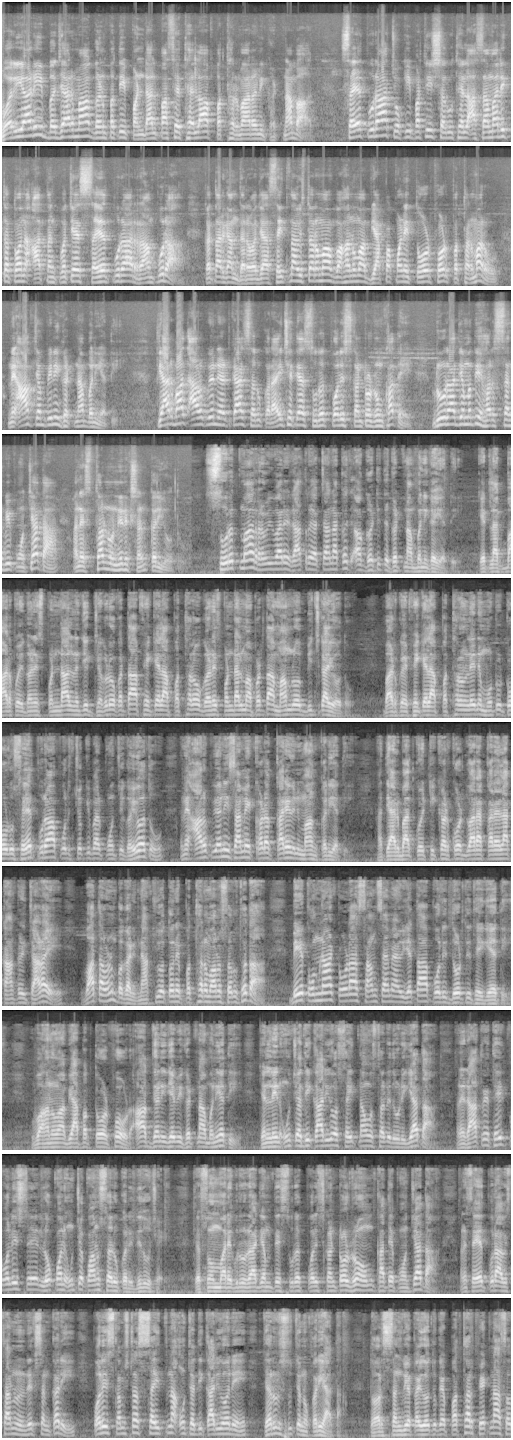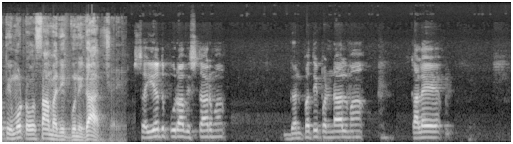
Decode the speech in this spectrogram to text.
વરિયાળી બજારમાં ગણપતિ પંડાલ પાસે થયેલા પથ્થરમારાની ઘટના બાદ સૈયદપુરા ચોકી પરથી શરૂ થયેલા અસામાજિક તત્વોના આતંક વચ્ચે સૈયદપુરા, રામપુરા, કતારગામ દરવાજા સહિતના વિસ્તારોમાં વાહનોમાં વ્યાપકપણે તોડફોડ, પથ્થરમારો અને આગ ચંપીની ઘટના બની હતી. ત્યારબાદ આરોપીઓની અટકાયત શરૂ કરાઈ છે. ત્યાં સુરત પોલીસ કંટ્રોલ રૂમ ખાતે ગૃહ રાજ્યમંત્રી હર્ષ સંઘવી પહોંચ્યા હતા અને સ્થળનું નિરીક્ષણ કર્યું હતું. સુરતમાં રવિવારે રાત્રે અચાનક જ અઘટિત ઘટના બની ગઈ હતી. કેટલાક બાળકોએ ગણેશ પંડાલ નજીક ઝઘડો કરતા ફેંકેલા પથ્થરો ગણેશ પંડાલમાં પડતા મામલો બીચકાયો હતો. બાળકોએ ફેંકેલા પથ્થરોને લઈને મોટું ટોળું સૈયદપુરા પોલીસ ચોકી પર પહોંચી ગયું હતું અને આરોપીઓની સામે કડક કાર્યવાહીની માંગ કરી હતી. ત્યારબાદ કોઈ ટીખડખોડ દ્વારા કરેલા કાંકરી ચાળાએ વાતાવરણ બગાડી નાખ્યું હતું અને પથ્થરમારો શરૂ થતાં બે કોમના ટોળા સામસામે આવી જતા પોલીસ દોડતી થઈ ગઈ હતી. વાહનોમાં વ્યાપક તોડફોડ, આગજની જેવી ઘટના બની હતી, જેને લઈને ઉચ્ચ અધિકારીઓ સહિતનાઓ સ્થળે દોડી ગયા હતા અને રાત્રે થઈ જ પોલીસે લોકોને ઊંચકવાનું શરૂ કરી દીધું છે. તે સોમવારે ગૃહ રાજ્યમંત્રી સુરત પોલીસ કંટ્રોલ રૂમ ખાતે પહોંચ્યા હતા અને સૈયદપુરા વિસ્તારનું નિરીક્ષણ કરી પોલીસ કમિશનર સહિતના ઉચ્ચ અધિકારીઓને જરૂરી સૂચનો કર્યા હતા. તો હર્ષ સંઘવીએ કહ્યું હતું કે પથ્થર ફેંકનાર સૌથી મોટો સામાજિક ગુનેગાર છે. સૈયદપુરા વિસ્તારમાં ગણપતિ પંડાલમાં કાલે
